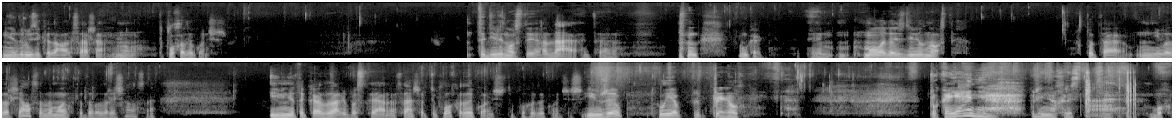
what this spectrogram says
Мені друзі казали, Саша, ну, ти плохо закончиш. Это 90-е года, это, ну как, э, м- молодость 90-х. Кто-то не возвращался домой, кто-то возвращался. И мне так казали постоянно, Саша, ты плохо закончишь, ты плохо закончишь. И уже, я при- принял покаяние, принял Христа, Бог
